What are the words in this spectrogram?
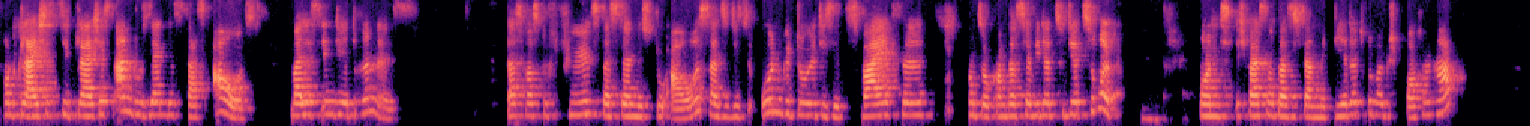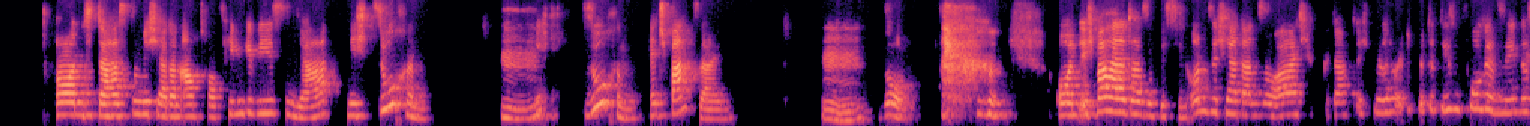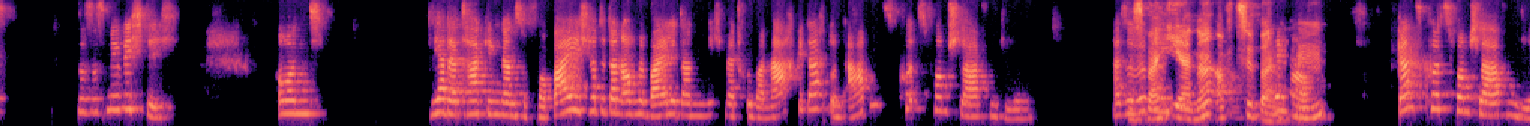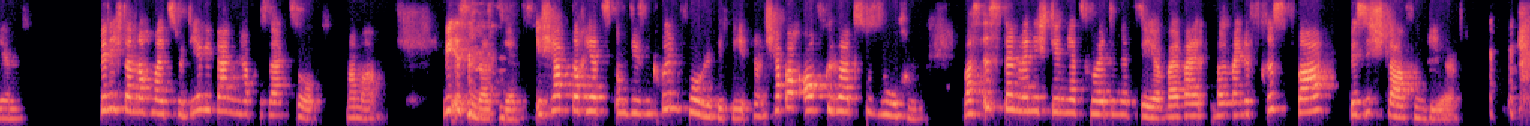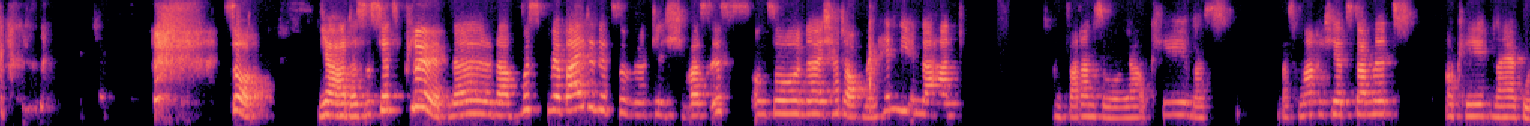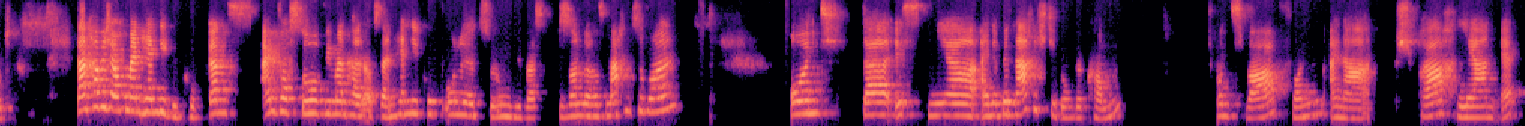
Und Gleiches zieht Gleiches an. Du sendest das aus, weil es in dir drin ist das, was du fühlst, das sendest du aus. Also diese Ungeduld, diese Zweifel und so kommt das ja wieder zu dir zurück. Und ich weiß noch, dass ich dann mit dir darüber gesprochen habe. Und da hast du mich ja dann auch darauf hingewiesen, ja, nicht suchen. Mhm. Nicht suchen, entspannt sein. Mhm. So. Und ich war halt da so ein bisschen unsicher, dann so, ah, ich habe gedacht, ich will heute bitte diesen Vogel sehen, das, das ist mir wichtig. Und ja, der Tag ging dann so vorbei. Ich hatte dann auch eine Weile dann nicht mehr drüber nachgedacht und abends kurz vorm Schlafen gehen. Also das wirklich, war hier, ne? Auf Zypern. Genau, mhm. Ganz kurz vorm Schlafen gehen. Bin ich dann nochmal zu dir gegangen und habe gesagt, so, Mama, wie ist denn das jetzt? Ich habe doch jetzt um diesen grünen Vogel gebeten und ich habe auch aufgehört zu suchen. Was ist denn, wenn ich den jetzt heute nicht sehe? Weil, weil, weil meine Frist war, bis ich schlafen gehe. so, ja, das ist jetzt blöd. Ne? Da wussten wir beide nicht so wirklich, was ist und so. Ne? Ich hatte auch mein Handy in der Hand und war dann so, ja, okay, was, was mache ich jetzt damit? Okay, naja, gut. Dann habe ich auf mein Handy geguckt, ganz einfach so, wie man halt auf sein Handy guckt, ohne jetzt irgendwie was Besonderes machen zu wollen. Und da ist mir eine Benachrichtigung gekommen, und zwar von einer Sprachlern-App,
